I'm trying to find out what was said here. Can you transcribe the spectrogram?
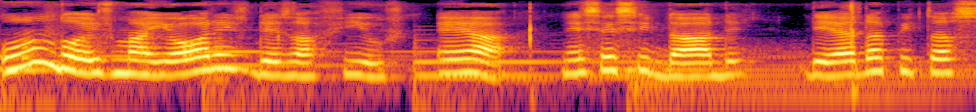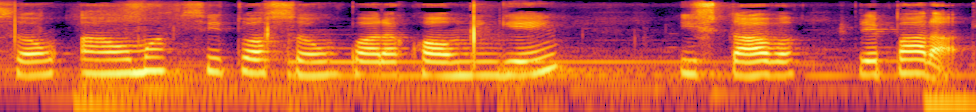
Um dos maiores desafios é a necessidade de adaptação a uma situação para a qual ninguém estava preparado.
